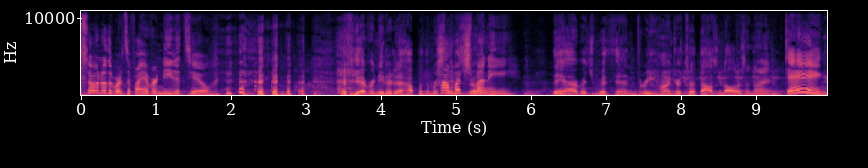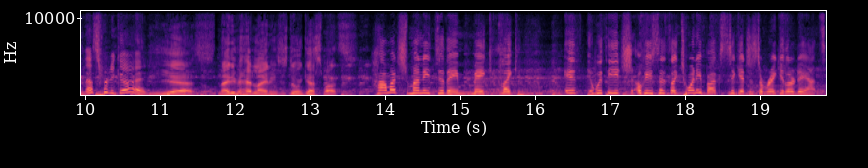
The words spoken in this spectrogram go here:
so, in other words, if I ever needed to, If you ever needed a help with the Mercedes how much bill, money? They average within three hundred to thousand dollars a night. Dang, that's pretty good. Yes, not even headlining, just doing guest spots. How much money do they make? Like, it, with each, okay, so it's like 20 bucks to get just a regular dance.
